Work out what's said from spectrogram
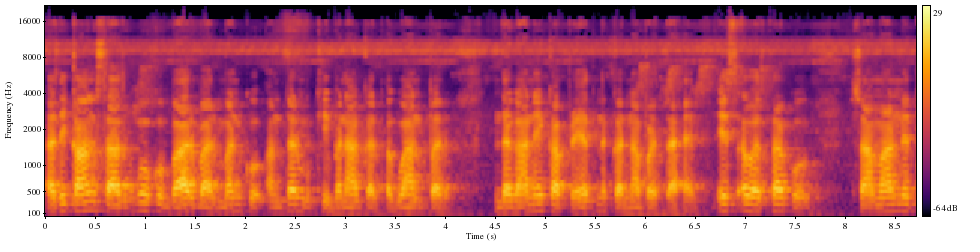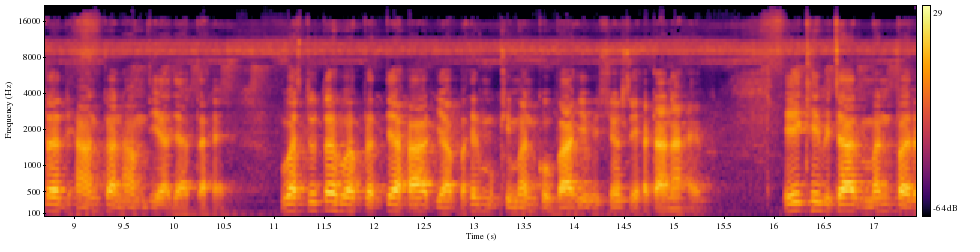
अधिकांश साधकों को बार बार मन को अंतर्मुखी बनाकर भगवान पर दगाने का प्रयत्न करना पड़ता है। इस अवस्था को सामान्यतः ध्यान का नाम दिया जाता है। वस्तुतः वह प्रत्याहार या बहिर्मुखी मन को बाह्य विषयों से हटाना है। एक ही विचार मन पर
